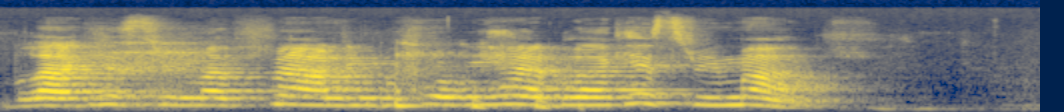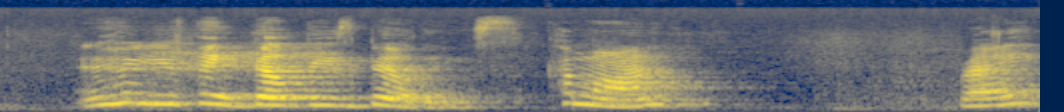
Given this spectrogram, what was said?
Black History Month founding before we had Black History Month. And who do you think built these buildings? Come on, right?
